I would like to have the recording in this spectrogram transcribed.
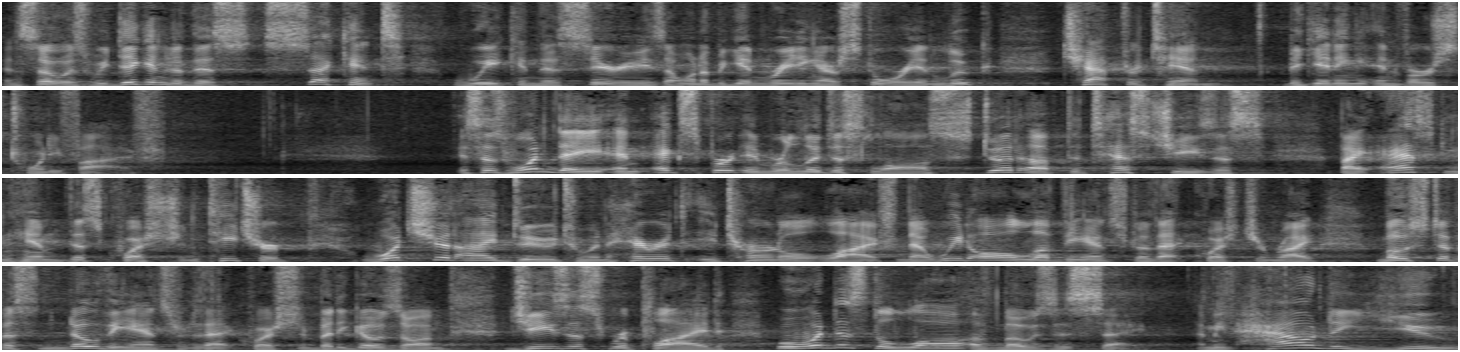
And so, as we dig into this second week in this series, I want to begin reading our story in Luke chapter 10, beginning in verse 25. It says, One day, an expert in religious law stood up to test Jesus by asking him this question Teacher, what should I do to inherit eternal life? Now, we'd all love the answer to that question, right? Most of us know the answer to that question, but he goes on. Jesus replied, Well, what does the law of Moses say? I mean, how do you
